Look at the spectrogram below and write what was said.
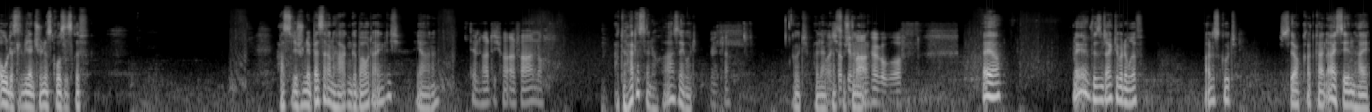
Oh, das ist wieder ein schönes großes Riff. Hast du dir schon den besseren Haken gebaut eigentlich? Ja, ne? Den hatte ich Anfang an noch. Ach, du hattest den noch. Ah, sehr gut. Ja, klar. Gut, weil dann ich kannst habe du den schneller... Anker geworfen. Ja, ja. Nee, wir sind direkt über dem Riff. Alles gut. Ich sehe auch gerade keinen... Ah, ich sehe einen Hai.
